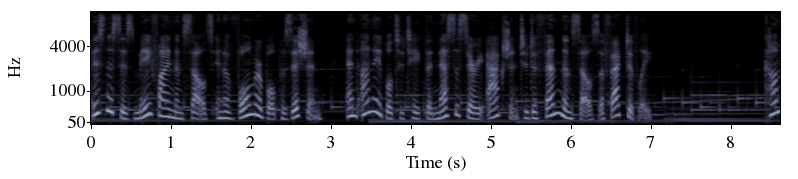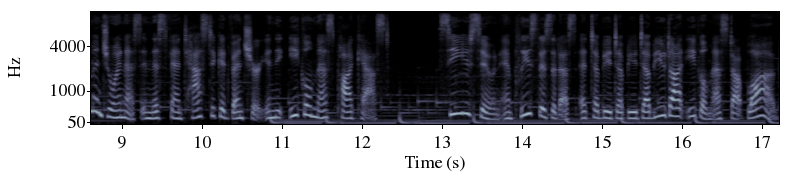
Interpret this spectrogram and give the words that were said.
businesses may find themselves in a vulnerable position and unable to take the necessary action to defend themselves effectively. Come and join us in this fantastic adventure in the Eagle Nest podcast. See you soon and please visit us at www.eaglenest.blog.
